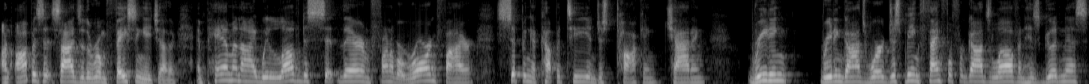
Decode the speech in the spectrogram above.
on opposite sides of the room facing each other. And Pam and I, we love to sit there in front of a roaring fire, sipping a cup of tea and just talking, chatting, reading reading God's Word, just being thankful for God's love and His goodness,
